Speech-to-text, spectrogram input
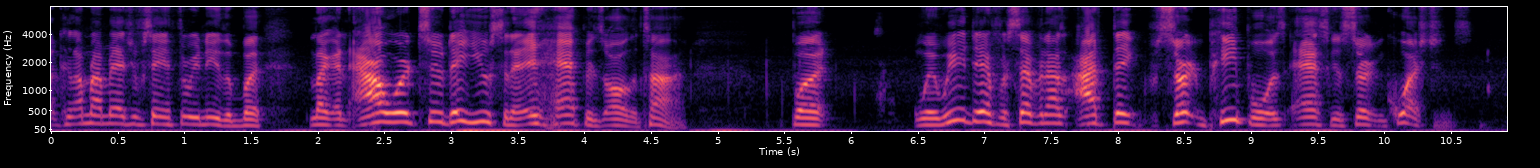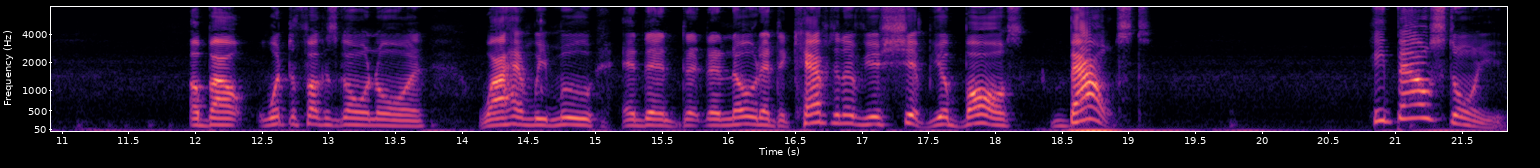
because I'm not mad you for saying three neither, but like an hour or two, they used to that. It happens all the time. But when we're there for seven hours, I think certain people is asking certain questions about what the fuck is going on, why haven't we moved, and then they, they know that the captain of your ship, your boss, bounced. He bounced on you.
